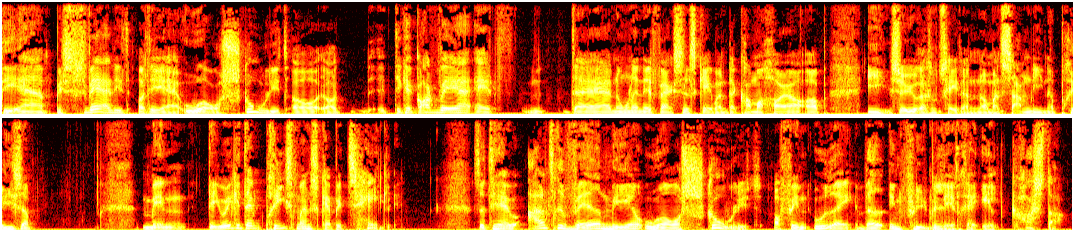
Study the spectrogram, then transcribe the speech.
Det er besværligt, og det er uoverskueligt, og, og det kan godt være, at der er nogle af netværksselskaberne, der kommer højere op i søgeresultaterne, når man sammenligner priser. Men det er jo ikke den pris, man skal betale. Så det har jo aldrig været mere uoverskueligt at finde ud af, hvad en flybillet reelt koster.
